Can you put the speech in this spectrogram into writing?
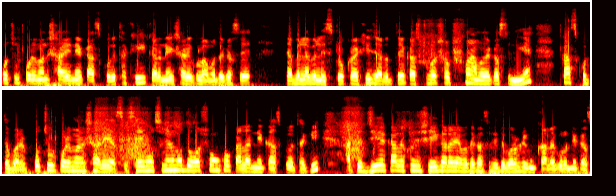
প্রচুর পরিমাণে শাড়ি নিয়ে কাজ করে থাকি। কারণ এই শাড়িগুলো আমাদের কাছে অ্যাভেলেবেল স্টক রাখি, যাতে কাস্টমার সবসময় আমাদের কাছে নিয়ে কাজ করতে পারে। প্রচুর পরিমাণে শাড়ি আছে। সেই মৌসুমের মধ্যে অসংখ্য কালার নিয়ে কাজ করে থাকি। আপনি যে কালার খুশি সেই কালারই আমাদের কাছে নিতে পারবেন এবং কালারগুলো নিয়ে কাজ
